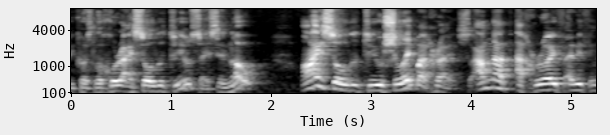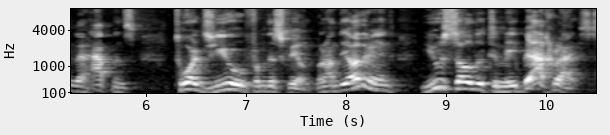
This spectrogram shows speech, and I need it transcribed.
because l'chura I sold it to you. So I say no, I sold it to you shalei b'achroy. So I'm not achroy for anything that happens towards you from this field. But on the other end, you sold it to me be'achroy.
